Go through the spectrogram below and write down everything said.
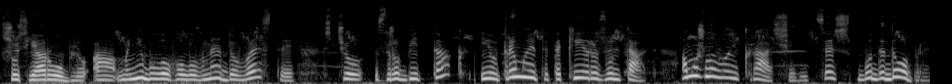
щось я роблю, а мені було головне довести, що зробіть так і отримаєте такий результат. А можливо і краще. І це ж буде добре.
